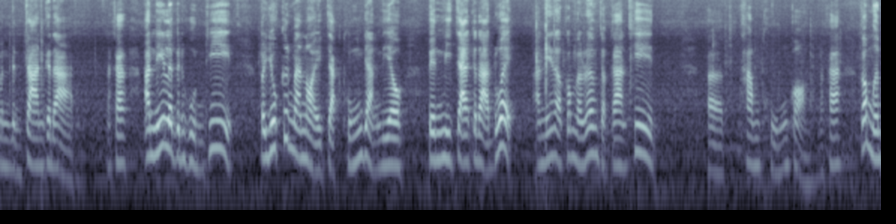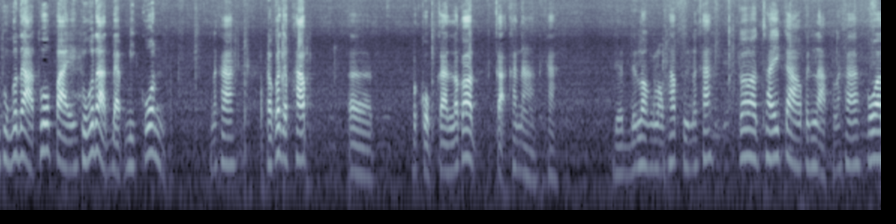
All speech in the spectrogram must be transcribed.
มันเป็นจานกระดาษ นะคะอันนี้เลยเป็นหุ่นที่ประยุกต์ขึ้นมาหน่อยจากถุงอย่างเดียว เป็นมีจานกระดาษด้วย อันนี้เราก็มาเริ่มจากการที่ทำถุงก่อนนะคะ ก็เหมือนถุงกระดาษทั่วไป ถุงกระดาษแบบมีก้นนะคะ เราก็จะพับประกบกันแล้วก็กะขนาดค่ะ เดี๋ยวเดี๋ยวลองลองพับดูนะคะ ก็ใช้กาวเป็นหลักนะคะ เพราะว่า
